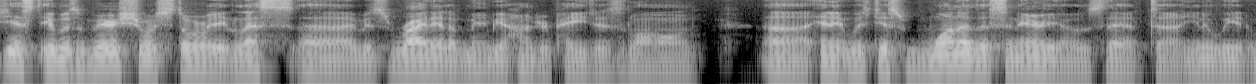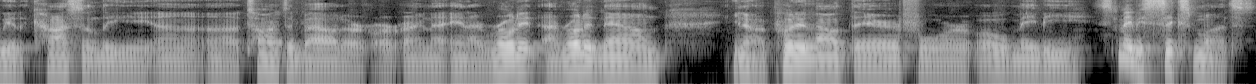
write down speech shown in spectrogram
just it was a very short story, less uh, it was right at a, maybe hundred pages long, uh, and it was just one of the scenarios that uh, you know we had we had constantly uh, uh, talked about, or, or and, I, and I wrote it I wrote it down, you know I put it out there for oh maybe maybe six months,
